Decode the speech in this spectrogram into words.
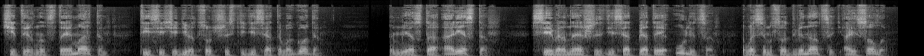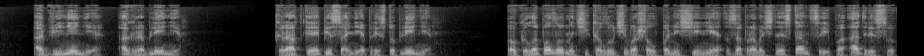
14 марта 1960 года. Место ареста. Северная 65-я улица, 812 Айсола. Обвинение, ограбление. Краткое описание преступления. Около полуночи Калучи вошел в помещение заправочной станции по адресу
